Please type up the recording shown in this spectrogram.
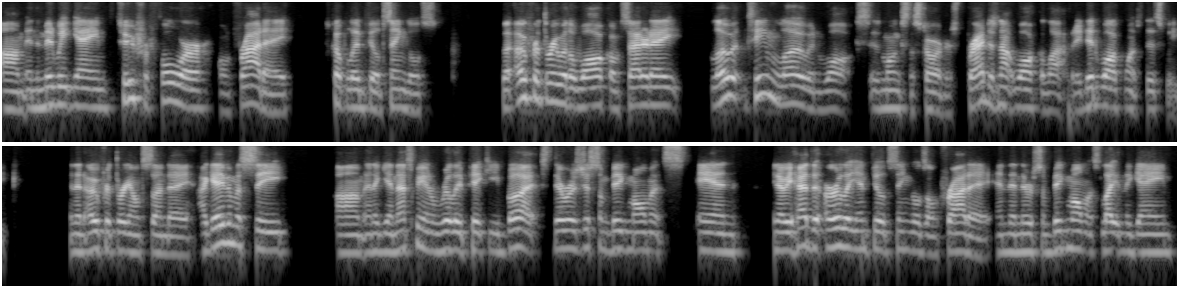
um, in the midweek game, two for four on Friday, a couple infield singles, but 0 for 3 with a walk on Saturday. Low team low in walks amongst the starters. Brad does not walk a lot, but he did walk once this week, and then 0 for 3 on Sunday. I gave him a C, um, and again, that's being really picky. But there was just some big moments, and you know he had the early infield singles on Friday, and then there were some big moments late in the game,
